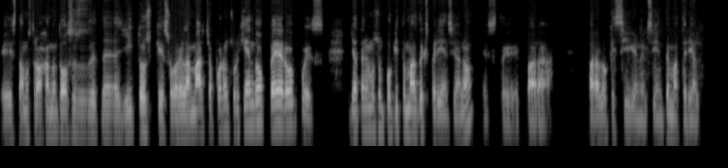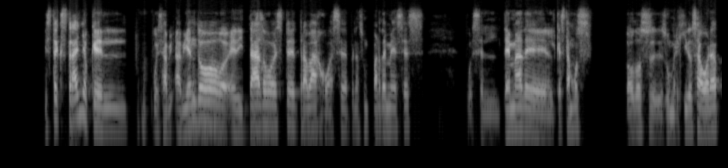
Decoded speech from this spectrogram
Eh, estamos trabajando en todos esos detallitos que sobre la marcha fueron surgiendo, pero pues ya tenemos un poquito más de experiencia, ¿no? Este, para, para lo que sigue en el siguiente material está extraño que, el, pues habiendo editado este trabajo hace apenas un par de meses, pues el tema del que estamos todos eh, sumergidos ahora,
